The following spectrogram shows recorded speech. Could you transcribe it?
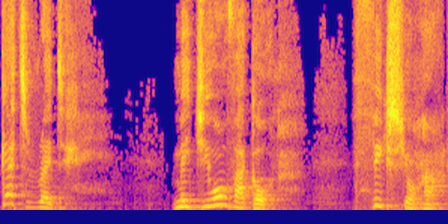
Get ready. May Jehovah God fix your heart,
